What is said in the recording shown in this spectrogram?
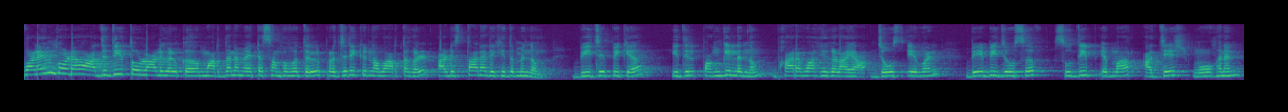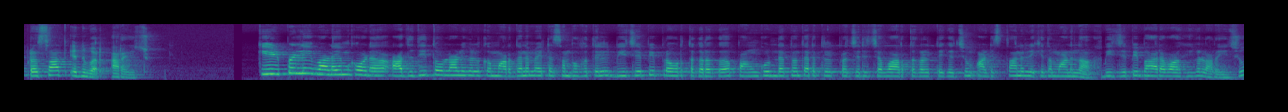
വളയംകോട് അതിഥി തൊഴിലാളികൾക്ക് മർദ്ദനമേറ്റ സംഭവത്തിൽ പ്രചരിക്കുന്ന വാർത്തകൾ അടിസ്ഥാനരഹിതമെന്നും ബി ജെ പിക്ക് ഇതിൽ പങ്കില്ലെന്നും ഭാരവാഹികളായ ജോസ് എവൻ ബേബി ജോസഫ് സുദീപ് എം ആർ അജേഷ് മോഹനൻ പ്രസാദ് എന്നിവർ അറിയിച്ചു. കീഴ്പള്ളി വളയംകോട് അതിഥി തൊഴിലാളികൾക്ക് മർദ്ദനമേറ്റ സംഭവത്തിൽ ബി ജെ പി പ്രവർത്തകർക്ക് പങ്കുണ്ടെന്ന തരത്തിൽ പ്രചരിച്ച വാർത്തകൾ തികച്ചും അടിസ്ഥാനരഹിതമാണെന്ന് ബി ജെ പി ഭാരവാഹികൾ അറിയിച്ചു.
